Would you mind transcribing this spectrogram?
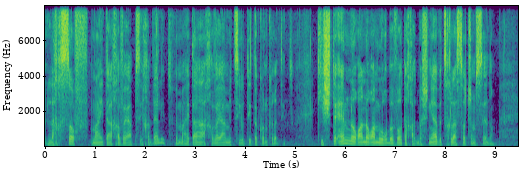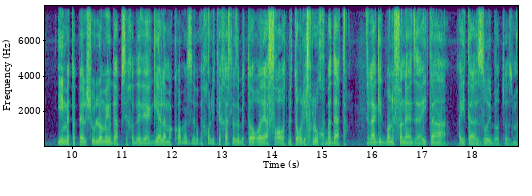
לחשוף מה הייתה החוויה הפסיכדלית ומה הייתה החוויה המציאותית הקונקרטית. כי שתיהן נורא נורא מעורבבות אחת בשנייה וצריך לעשות שם סדר. אם מטפל שהוא לא מיודע פסיכדליה יגיע למקום הזה, הוא יכול להתייחס לזה בתור uh, הפרעות, בתור לכלוך בדאטה. להגיד בוא נפנה את זה, היית, היית הזוי באותו זמן.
